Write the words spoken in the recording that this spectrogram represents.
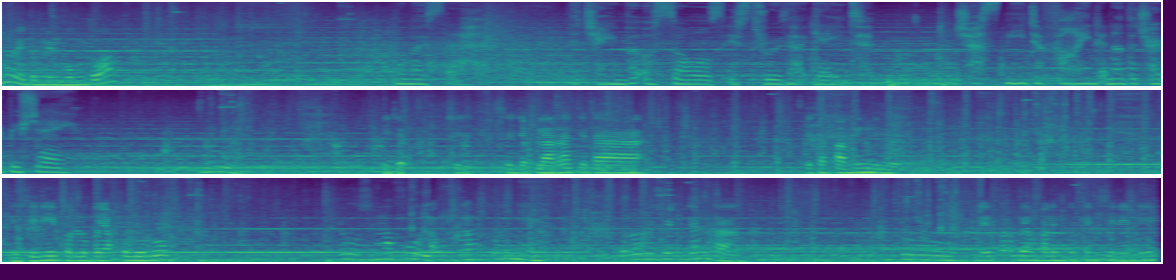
Itu main bom tuh? ah? Almost there. The Chamber of Souls is through that gate. Just need to find another trebuchet. Sejak, se- sejak Lara kita kita farming dulu. Di sini perlu banyak peluru. Aduh, semua full, lampu lampu ini. Peluru shotgun nggak? Aduh, lever yang paling penting sini nih.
